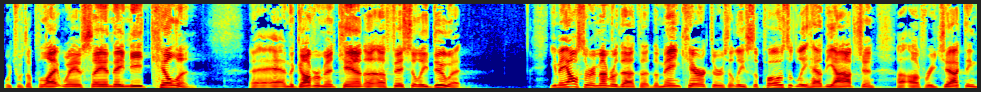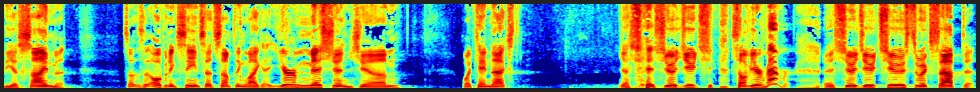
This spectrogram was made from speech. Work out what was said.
which was a polite way of saying they need killing. And the government can't uh, officially do it. You may also remember that the, the main characters, at least supposedly, had the option uh, of rejecting the assignment. So the opening scene said something like, Your mission, Jim. What came next? Yes, should you, some of you remember, uh, should you choose to accept it?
